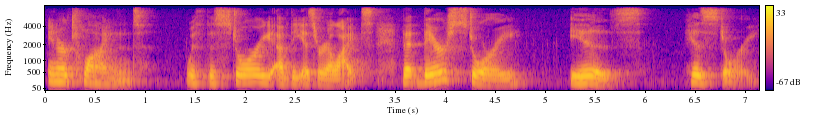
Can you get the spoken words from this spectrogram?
intertwined with the story of the Israelites, that their story is his story.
